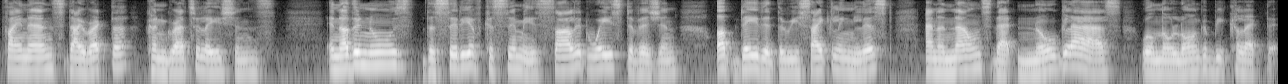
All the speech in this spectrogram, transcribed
Finance Director. Congratulations. In other news, the City of Kissimmee's Solid Waste Division updated the recycling list and announced that no glass will no longer be collected.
